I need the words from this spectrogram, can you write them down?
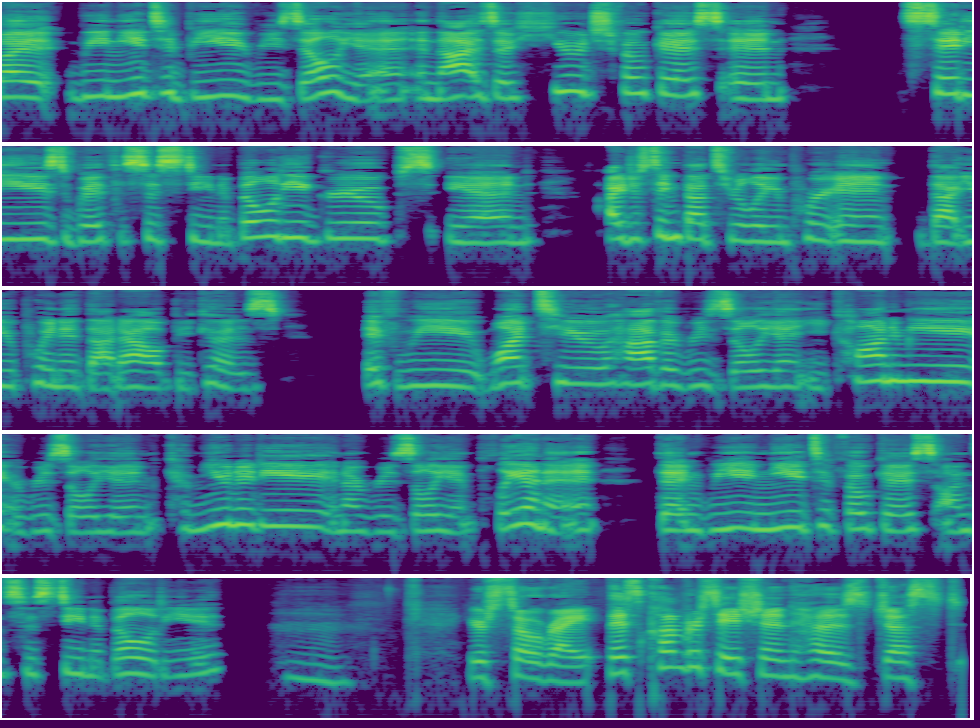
but we need to be resilient. And that is a huge focus in cities with sustainability groups. And I just think that's really important that you pointed that out because if we want to have a resilient economy, a resilient community, and a resilient planet, then we need to focus on sustainability. Hmm. You're so right. This conversation has just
